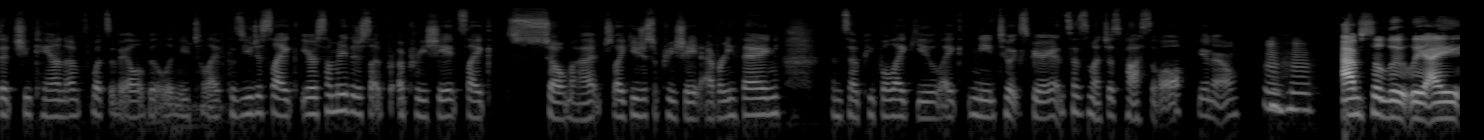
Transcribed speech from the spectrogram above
that you can of what's available in you to life because you just like you're somebody that just like appreciates like so much like you just appreciate everything and so people like you like need to experience as much as possible you know Mm-hmm. Absolutely. I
